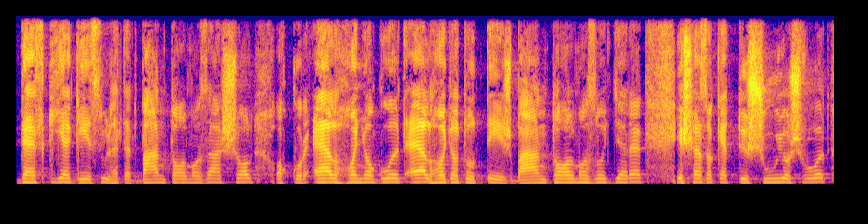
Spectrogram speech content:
de ez kiegészülhetett bántalmazással, akkor elhanyagolt, elhagyatott és bántalmazott gyerek, és ez a kettő súlyos volt,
